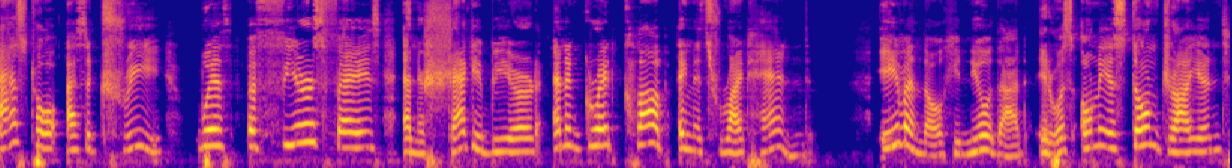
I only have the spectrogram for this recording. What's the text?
as tall as a tree, with a fierce face and a shaggy beard and a great club in its right hand. Even though he knew that it was only a stone giant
